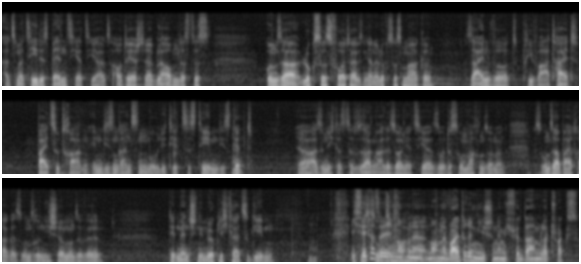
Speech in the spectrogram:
als Mercedes-Benz jetzt hier als Autohersteller glauben, dass das unser Luxusvorteil, wir sind ja eine Luxusmarke, sein wird, Privatheit beizutragen in diesen ganzen Mobilitätssystemen, die es ja. gibt. Ja, also nicht, dass wir sagen, alle sollen jetzt hier so das so machen, sondern dass unser Beitrag ist, unsere Nische, wenn man so will, den Menschen die Möglichkeit zu geben. Ich sehe tatsächlich so noch, eine, noch eine weitere Nische, nämlich für Daimler Trucks.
